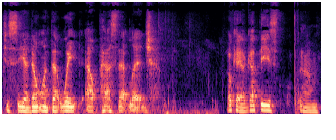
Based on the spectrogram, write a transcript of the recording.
Just see, I don't want that weight out past that ledge. Okay, I've got these, um,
